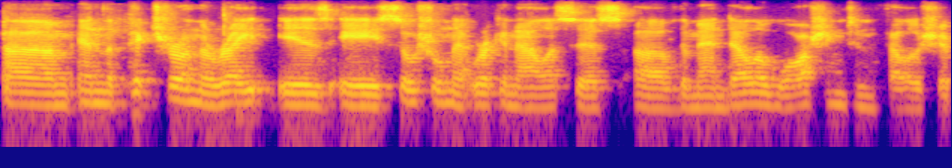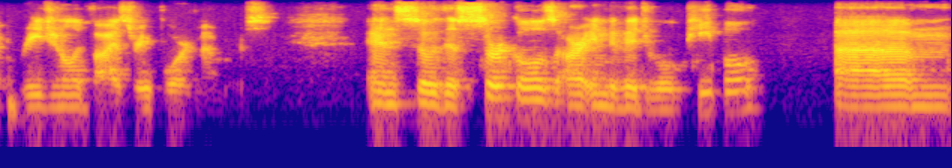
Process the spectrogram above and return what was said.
Um, and the picture on the right is a social network analysis of the Mandela Washington Fellowship Regional Advisory Board members. And so the circles are individual people. Um,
